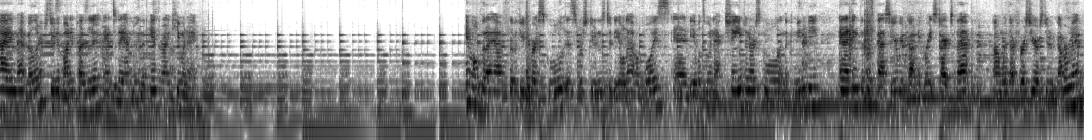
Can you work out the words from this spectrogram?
Hi, I'm Matt Miller, student body president, and today I'm doing the Panther Eye Q&A. main hope that I have for the future of our school is for students to be able to have a voice and be able to enact change in our school and the community. And I think that this past year we've gotten a great start to that um, with our first year of student government.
